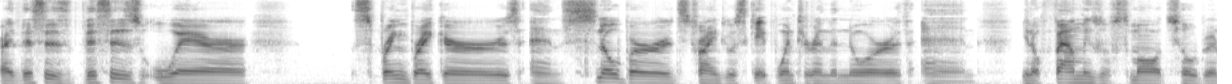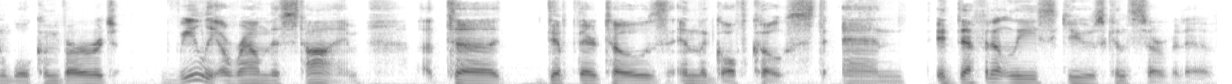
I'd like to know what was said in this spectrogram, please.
right? This is this is where spring breakers and snowbirds trying to escape winter in the north and you know families with small children will converge really around this time uh, to dip their toes in the Gulf Coast and it definitely skews conservative.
